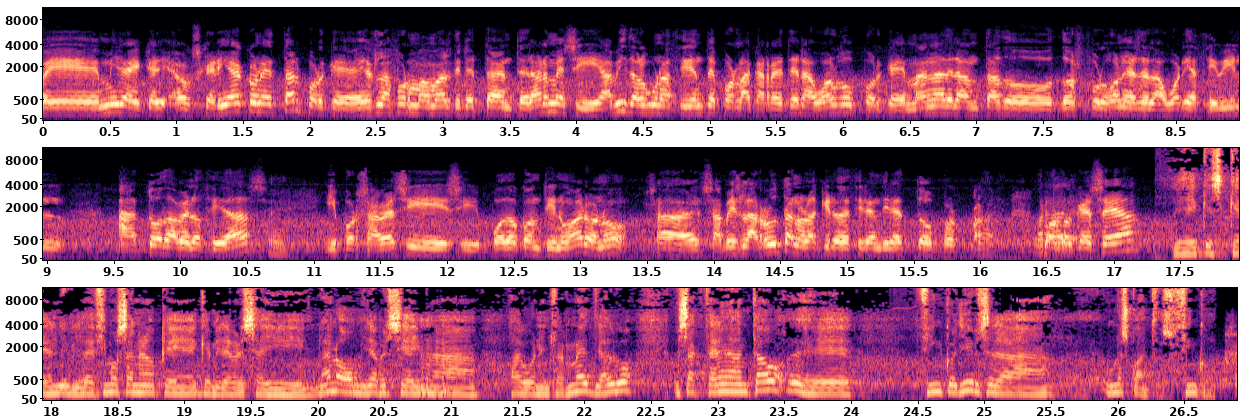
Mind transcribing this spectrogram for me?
Eh, mira, y que- os quería conectar porque es la forma más directa de enterarme si ha habido algún accidente por la carretera o algo, porque me han adelantado dos furgones de la Guardia Civil a toda velocidad y por saber si, si puedo continuar o no. O sea, sabéis la ruta, no la quiero decir en directo por, por lo que sea. Eh, que, es que le decimos a Nano que, que mire a ver si hay. Nano, mira a ver si hay una, algo en internet y algo. O sea, que te han adelantado eh, cinco jeeps de la. Unos cuantos, cinco. Pues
